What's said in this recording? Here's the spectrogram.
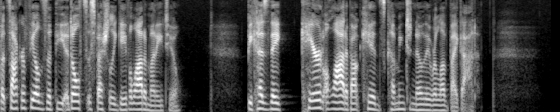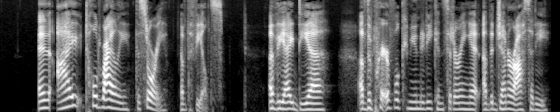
but soccer fields that the adults especially gave a lot of money to because they cared a lot about kids coming to know they were loved by God. And I told Riley the story of the fields, of the idea, of the prayerful community considering it, of the generosity,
